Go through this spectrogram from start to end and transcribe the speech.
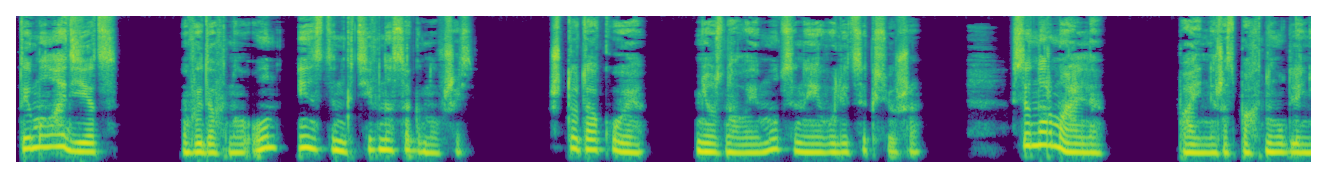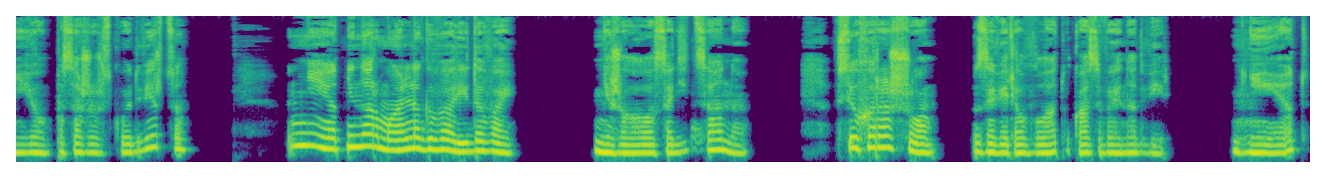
«Ты молодец!» — выдохнул он, инстинктивно согнувшись. «Что такое?» — не узнала эмоции на его лице Ксюша. «Все нормально». Парень распахнул для нее пассажирскую дверцу. «Нет, ненормально, говори давай». Не желала садиться она. «Все хорошо», — заверил Влад, указывая на дверь. «Нет»,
